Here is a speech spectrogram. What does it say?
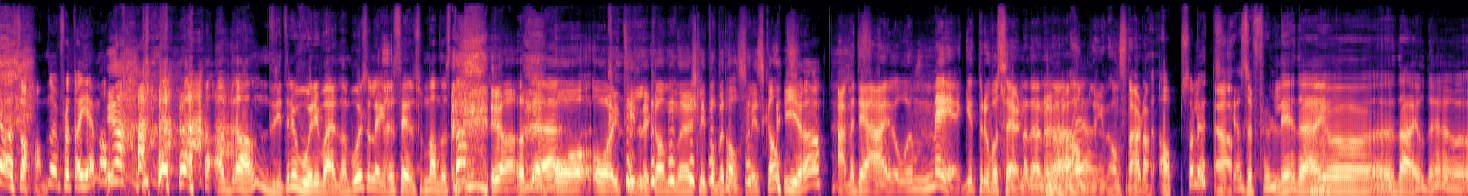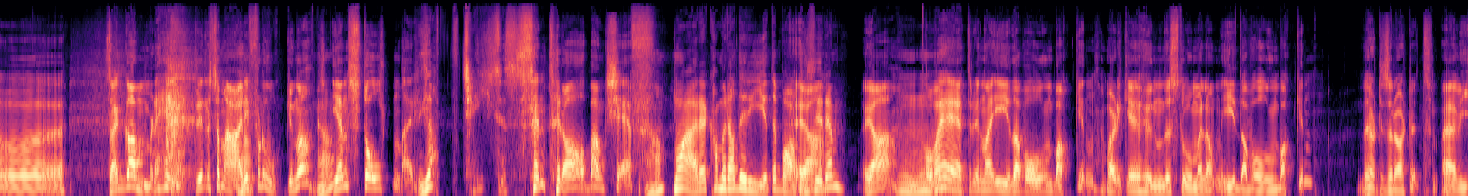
ja, så han har flytta hjem, han. han. Driter i hvor i verden han bor, så lenge det ser ut som Nannestad. Ja, Og er- og, og i tillegg kan eh, slippe å betale så mye skatt. Ja, Nei, men Det er jo meget provoserende, den eh, handlingen hans der, da. absolutt. Ja. Ja, selvfølgelig. Det er jo det. Er jo det og, Så det er gamle helter som er i floke nå. Ja. Jens Stoltenberg. ja, Jesus. Sentralbanksjef. Ja, nå er det kameraderiet tilbake, Ja. sier de. Ja, Mm, og hva heter hun da? Ida Wolden Bakken? Var det ikke hun det sto mellom? Ida Wolden Bakken? Det hørtes rart ut. Er vi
